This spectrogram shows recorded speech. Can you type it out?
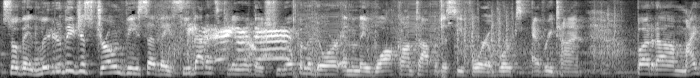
So they literally just drone Visa, they see that it's clear, they shoot open the door, and then they walk on top of the C4. It works every time. But um, my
